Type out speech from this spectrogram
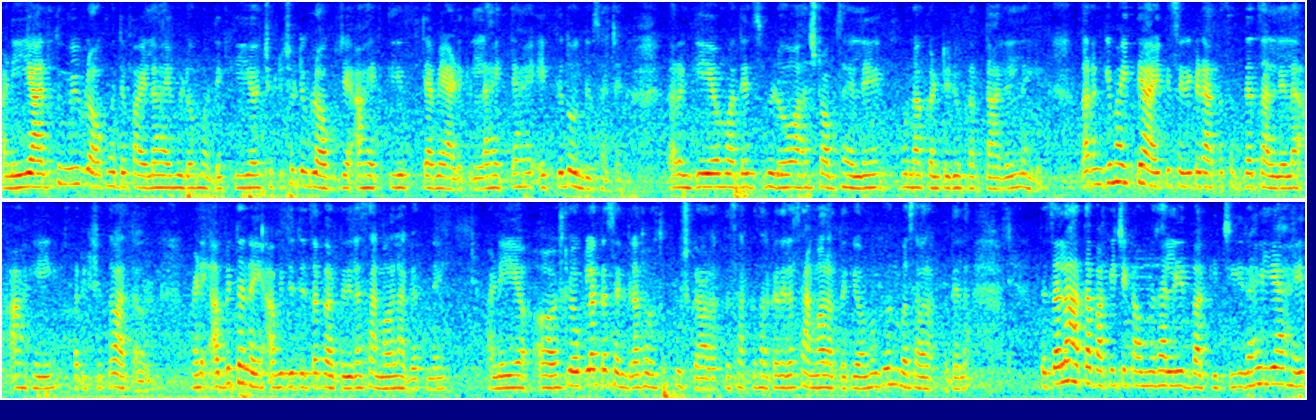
आणि याआधी तुम्ही ब्लॉगमध्ये पाहिलं आहे व्हिडिओमध्ये की छोटे छोटे ब्लॉग जे आहेत क्लिप त्या मी ॲड केलेल्या आहेत त्या आहे एक ते दोन दिवसाच्या. कारण की मध्येच व्हिडिओ स्टॉप झालेले पुन्हा कंटिन्यू करता आलेले नाही कारण की माहिती आहे की सगळीकडे आता सध्या चाललेलं आहे परीक्षेचं वातावरण. आणि अभि तर नाही अभि तिचं करते तिला सांगावं लागत नाही. आणि श्लोकला कसं आहे, तिला थोडंसं पुश करावं लागतं. सारखं सारखं त्याला सांगावं लागतं किंवा मग घेऊन बसावं लागतं त्याला. तर चला आता बाकीची कामं झालीत बाकीची राहिली आहेत.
